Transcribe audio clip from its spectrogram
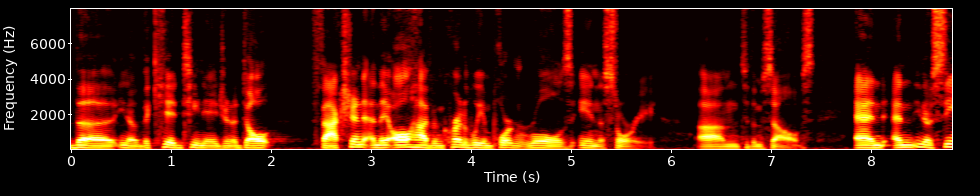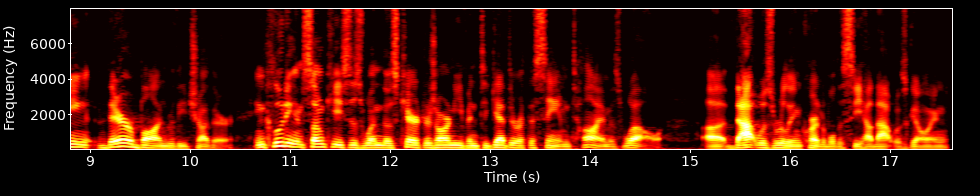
the you know the kid, teenage, and adult faction, and they all have incredibly important roles in the story um, to themselves. And and you know seeing their bond with each other, including in some cases when those characters aren't even together at the same time as well. Uh, that was really incredible to see how that was going.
